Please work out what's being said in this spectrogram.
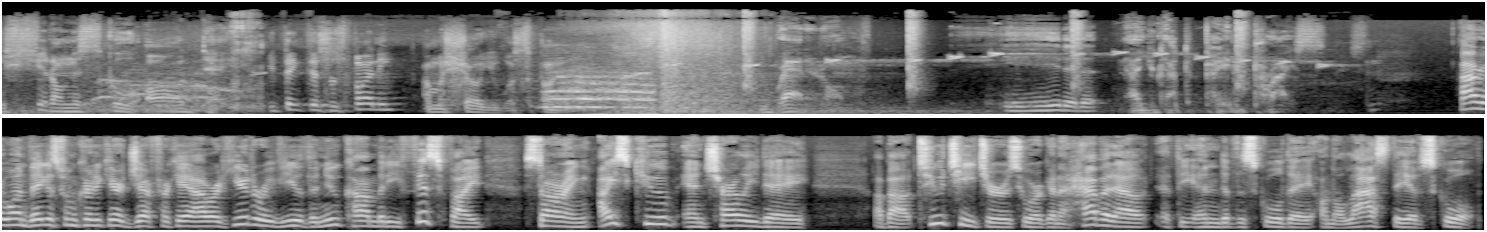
to shit on this school all day. You think this is funny? I'm gonna show you what's funny. You ratted on me. He did it. Now you got to pay the price. Hi everyone, Vegas film critic here, Jeffrey K. Howard, here to review the new comedy Fist Fight, starring Ice Cube and Charlie Day, about two teachers who are going to have it out at the end of the school day on the last day of school.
